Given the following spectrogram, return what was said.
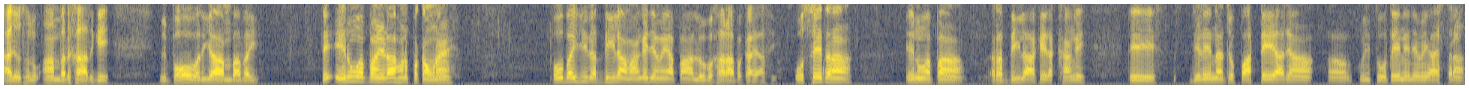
ਆ। ਜੋ ਤੁਹਾਨੂੰ ਅੰਬ ਦਿਖਾ ਦਈਏ, ਵੀ ਬਹੁਤ ਵਧੀਆ ਅੰਬ ਆ ਬਾਈ। ਤੇ ਇਹਨੂੰ ਆਪਾਂ ਜਿਹੜਾ ਹੁਣ ਪਕਾਉਣਾ ਉਹ ਬਾਈ ਜੀ ਰੱਦੀ ਲਾਵਾਂਗੇ, ਜਿਵੇਂ ਆਪਾਂ ਆਲੂ ਬੁਖਾਰਾ ਪਕਾਇਆ ਸੀ। ਉਸੇ ਤਰ੍ਹਾਂ ਇਹਨੂੰ ਆਪਾਂ ਰੱਦੀ ਲਾ ਕੇ ਰੱਖਾਂਗੇ। ਤੇ ਜਿਹੜੇ ਇਹਨਾਂ ਚੋਂ ਪਾਟੇ ਆ ਜਾਂ ਕੋਈ ਤੋਤੇ ਨੇ ਜਿਵੇਂ ਇਸ ਤਰ੍ਹਾਂ,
